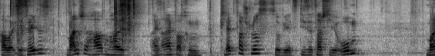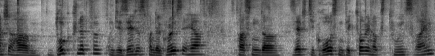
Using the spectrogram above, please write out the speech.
Aber ihr seht es, manche haben halt einen einfachen Klettverschluss, so wie jetzt diese Tasche hier oben. Manche haben Druckknöpfe und ihr seht es von der Größe her, passen da selbst die großen Victorinox Tools rein.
